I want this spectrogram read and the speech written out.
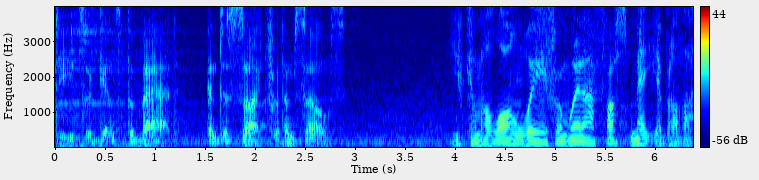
deeds against the bad and decide for themselves. You've come a long way from when I first met you, brother.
